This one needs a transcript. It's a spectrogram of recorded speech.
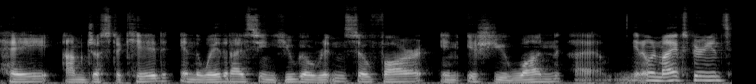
hey, I'm just a kid, in the way that I've seen Hugo written so far in issue one. Uh, you know, in my experience,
